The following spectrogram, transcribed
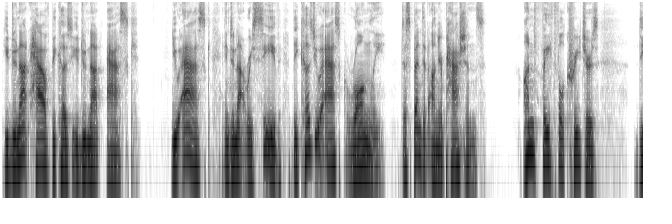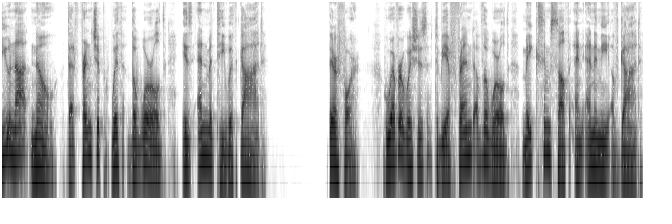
You do not have because you do not ask. You ask and do not receive because you ask wrongly, to spend it on your passions. Unfaithful creatures, do you not know that friendship with the world is enmity with God? Therefore, whoever wishes to be a friend of the world makes himself an enemy of God.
